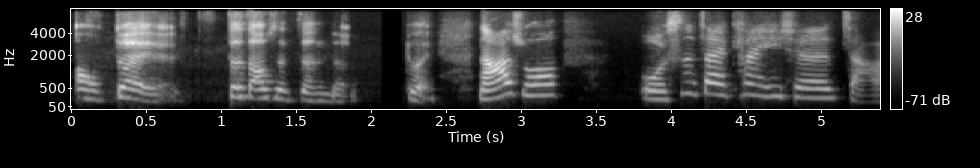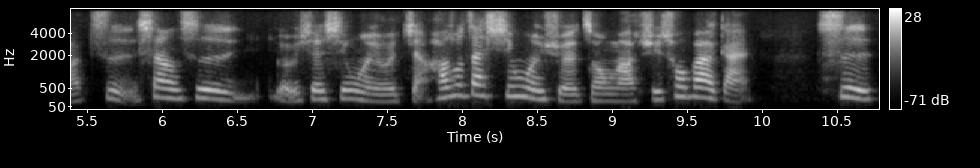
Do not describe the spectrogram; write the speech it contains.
哦，对，这倒是真的。对，然后他说，我是在看一些杂志，像是有一些新闻有讲，他说在新闻学中啊，其实挫败感是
